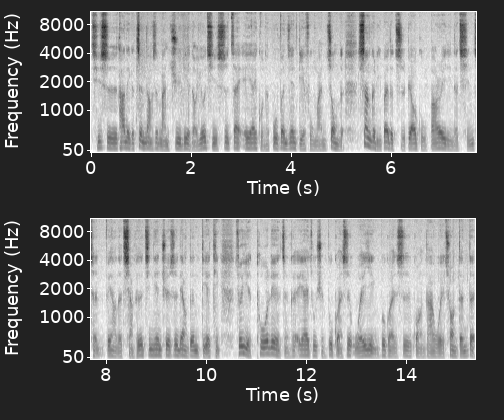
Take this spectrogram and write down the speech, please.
其实它的一个震荡是蛮剧烈的，尤其是在 AI 股的部分，今天跌幅蛮重的。上个礼拜的指标股八二一零的秦城。非常的强，可是今天却是亮灯跌停，所以也拖累了整个 AI 族群，不管是伟影，不管是广达、伟创等等，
